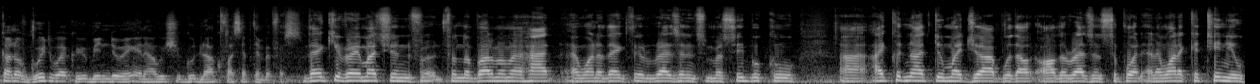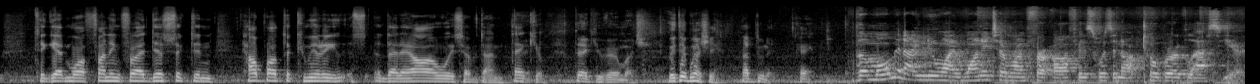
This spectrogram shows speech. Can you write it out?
kind of great work you've been doing. And I wish you good luck for September 1st. Thank you very much, and fr- from the bottom of my heart, I want to thank the residents. Merci beaucoup. Uh, I could not do my job without all the residents' support, and I want to continue to get more funding for our district and help out the community that I always have done. Thank you. Thank you very much. Rete branché, nap. Okay. The moment I knew I wanted to run for office was in October of last year.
